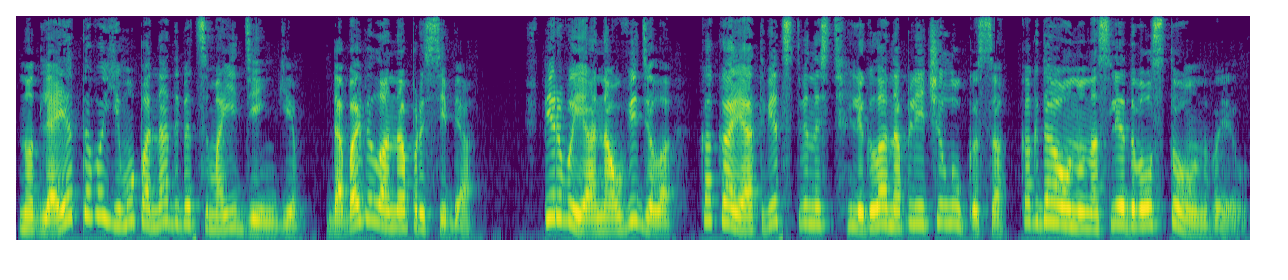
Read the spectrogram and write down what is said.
Но для этого ему понадобятся мои деньги, добавила она про себя. Впервые она увидела, какая ответственность легла на плечи Лукаса, когда он унаследовал Стоунвейл.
